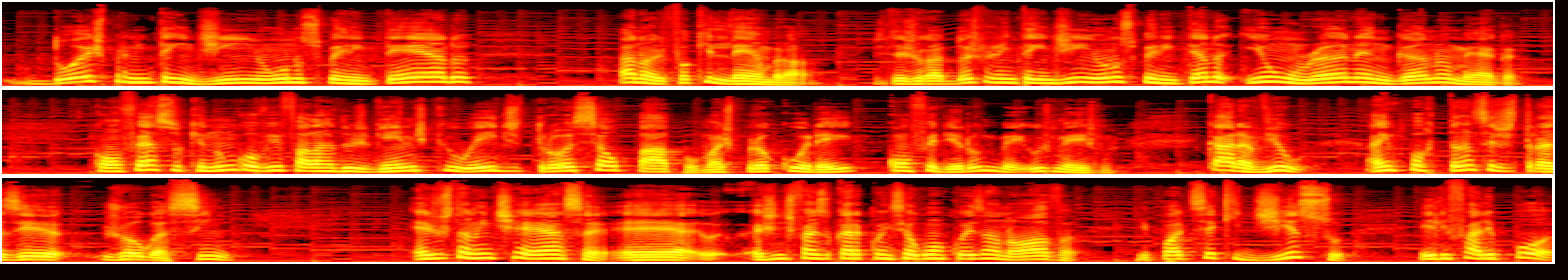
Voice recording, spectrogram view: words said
dois pra Nintendinho, um no Super Nintendo. Ah, não, ele falou que lembra, ó. De ter jogado dois pra Nintendinho, um no Super Nintendo e um Run and Gun no Mega. Confesso que nunca ouvi falar dos games que o Wade trouxe ao papo, mas procurei conferir os mesmos. Cara, viu? A importância de trazer jogo assim é justamente essa. É, a gente faz o cara conhecer alguma coisa nova. E pode ser que disso ele fale, pô,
